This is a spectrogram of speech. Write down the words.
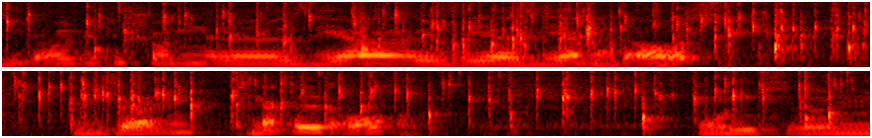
sieht auch wirklich schon äh, sehr, sehr, sehr gut aus. Würde ich sagen, knackelt auch. Und ähm,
